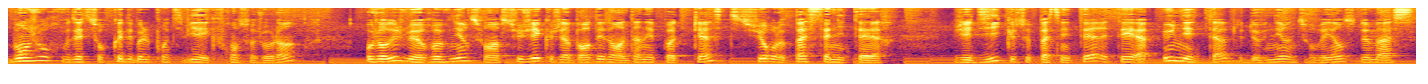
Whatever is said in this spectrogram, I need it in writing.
Bonjour, vous êtes sur Codable.tv avec François Jolin. Aujourd'hui, je vais revenir sur un sujet que j'ai abordé dans un dernier podcast sur le pass sanitaire. J'ai dit que ce pass sanitaire était à une étape de devenir une surveillance de masse.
